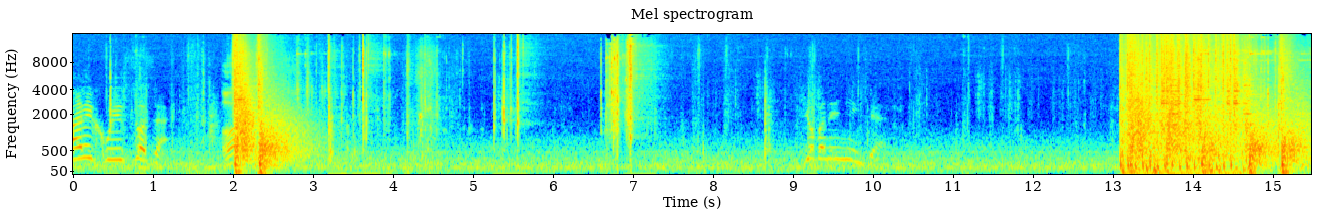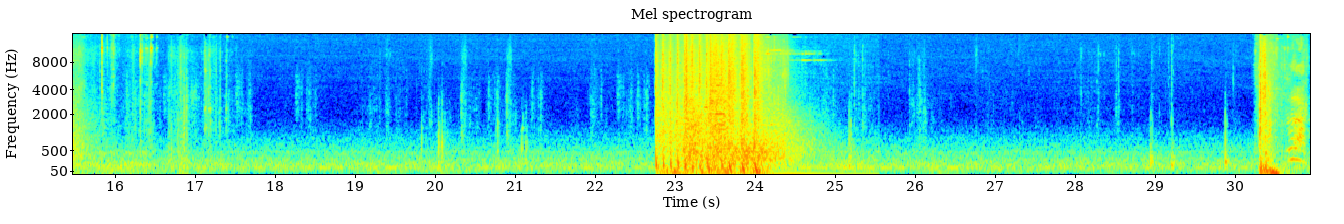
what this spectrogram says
Пали хуесоса! Ёбаный ниндзя! Ah!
